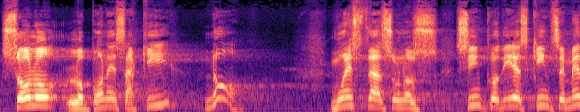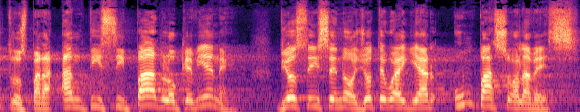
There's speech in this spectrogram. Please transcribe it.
¿solo lo pones aquí? No muestras unos 5, 10, 15 metros para anticipar lo que viene. Dios dice, no, yo te voy a guiar un paso a la vez,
